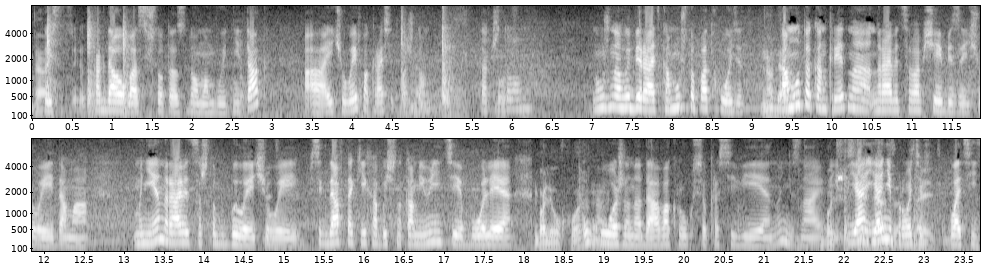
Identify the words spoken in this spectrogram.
да. То есть, когда у вас что-то с домом будет не так, а HOA покрасит ваш Да. дом. Так что нужно выбирать, кому что подходит. ну да. Кому-то конкретно нравится вообще без HOA дома. Мне нравится, чтобы было HOA. Всегда в таких обычно комьюнити более Более ухоженно. ухожено, да, вокруг все красивее. Ну, не знаю. Больше я, я не за- против за этим. платить.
